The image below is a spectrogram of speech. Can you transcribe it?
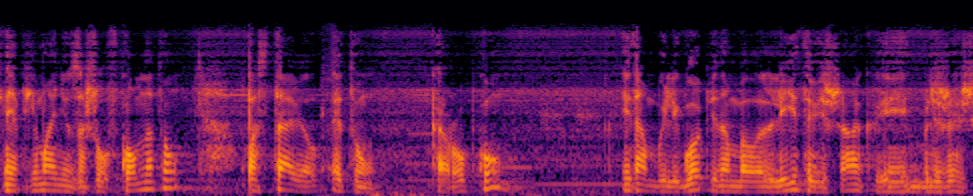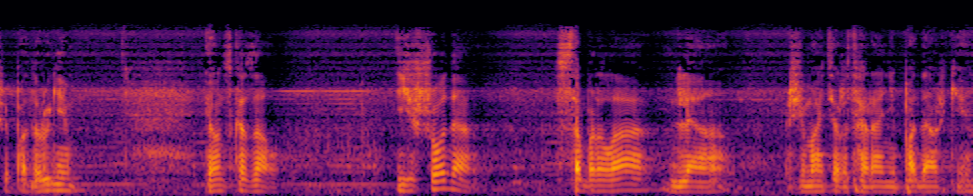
И Абхиманию зашел в комнату, поставил эту коробку, и там были гопи, там была Лита, Вишак и ближайшие подруги. И он сказал, Ешода собрала для Шимати Радхарани подарки.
